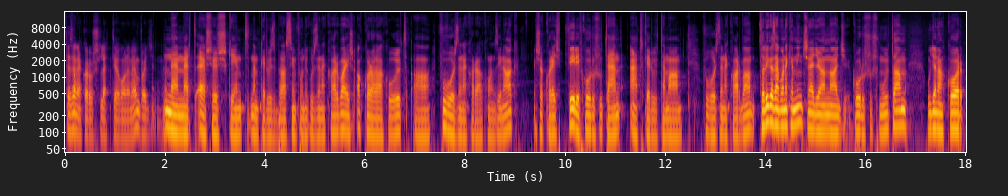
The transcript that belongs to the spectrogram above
te zenekaros lettél volna, nem? Vagy... Nem, mert elsősként nem kerülsz be a szimfonikus zenekarba, és akkor alakult a fúvós zenekar a konzinak, és akkor egy fél év kórus után átkerültem a fúvós zenekarba. Szóval igazából nekem nincsen egy olyan nagy kórusus múltam, ugyanakkor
